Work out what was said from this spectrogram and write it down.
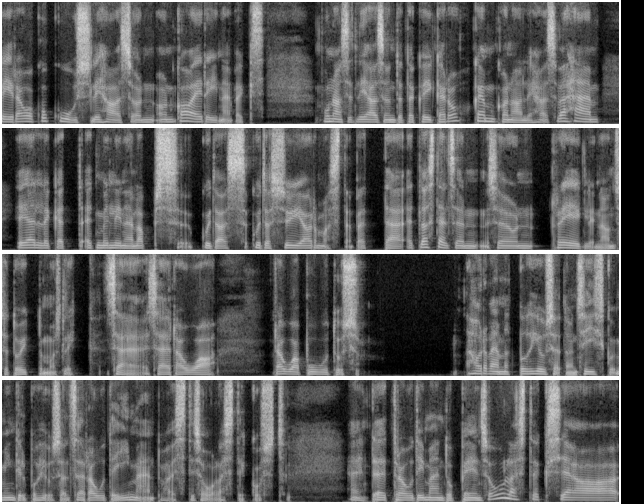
või rauakogus lihas on, on ka erinev, eks punases lihas on teda kõige rohkem, kanalihas vähem ja jällegi, et, et milline laps, kuidas, kuidas süüa armastab, et, et lastel see on, see on reeglina on see toitumuslik, see, see raua, rauapuudus harvemad põhjused on siis, kui mingil põhjusel see raud ei imendu hästi soolastikust. et, et raud imendub peensoolasteks ja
